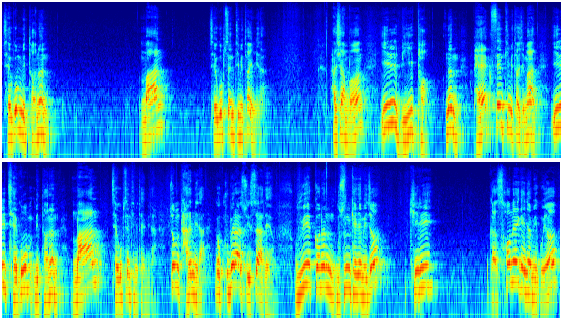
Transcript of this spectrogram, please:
1제곱미터는 만 제곱센티미터입니다. 다시 한번 1m는 100cm지만 1제곱미터는 만 제곱센티미터입니다. 좀 다릅니다. 이거 구별할 수 있어야 돼요. 위에 거는 무슨 개념이죠? 길이 그러니까 선의 개념이고요.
